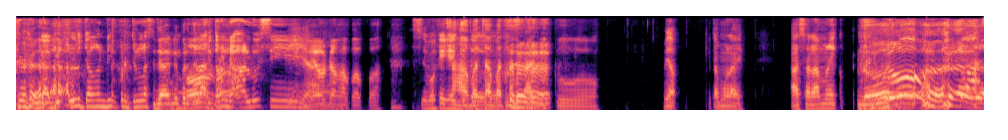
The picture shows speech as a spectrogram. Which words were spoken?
Enggak gitu, lu jangan diperjelas. Jangan dong. diperjelas Oh, Kita orang dong. udah halusin. Iya. Ya udah nggak apa-apa. Oke kayak sahabat-sahabat gitu. Nasraniku. Yuk, kita mulai. Assalamualaikum. Loh.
